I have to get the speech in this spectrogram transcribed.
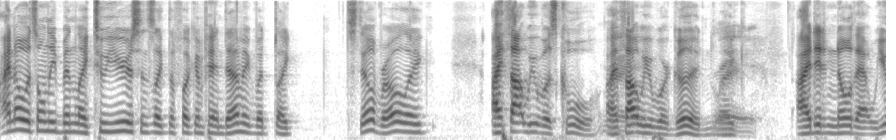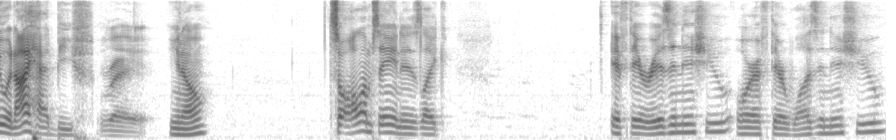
i know it's only been like two years since like the fucking pandemic but like still bro like i thought we was cool i thought we were good like right. i didn't know that you and i had beef Right. you know so all i'm saying is like if there is an issue or if there was an issue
